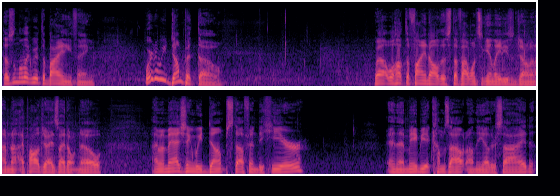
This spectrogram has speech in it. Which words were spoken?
Doesn't look like we have to buy anything. Where do we dump it, though? Well, we'll have to find all this stuff out once again, ladies and gentlemen. I'm not. I apologize. I don't know. I'm imagining we dump stuff into here, and then maybe it comes out on the other side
